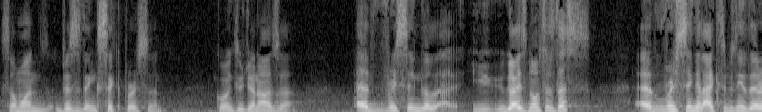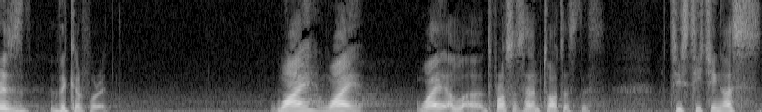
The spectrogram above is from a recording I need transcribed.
someone visiting sick person, going to janazah. Every single, you, you guys notice this? Every single activity, there is dhikr for it. Why? Why? Why Allah, the Prophet ﷺ taught us this? He's teaching us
